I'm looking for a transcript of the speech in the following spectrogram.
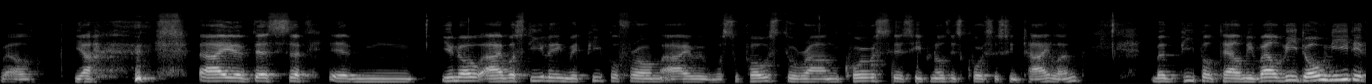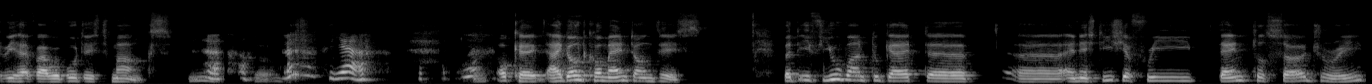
Well, yeah, I uh, this uh, um, you know I was dealing with people from I was supposed to run courses, hypnosis courses in Thailand, but people tell me, well, we don't need it. We have our Buddhist monks. So, yeah. okay, I don't comment on this. But if you want to get uh, uh, anesthesia-free dental surgery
